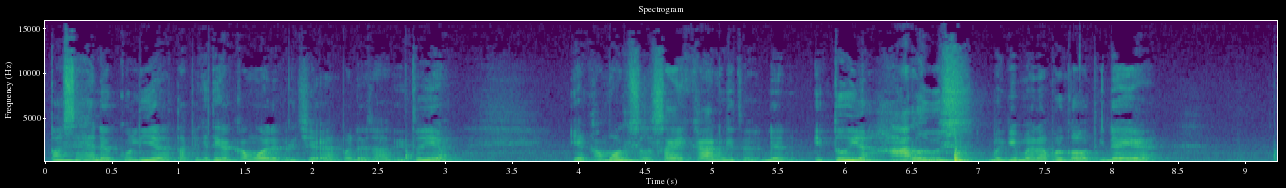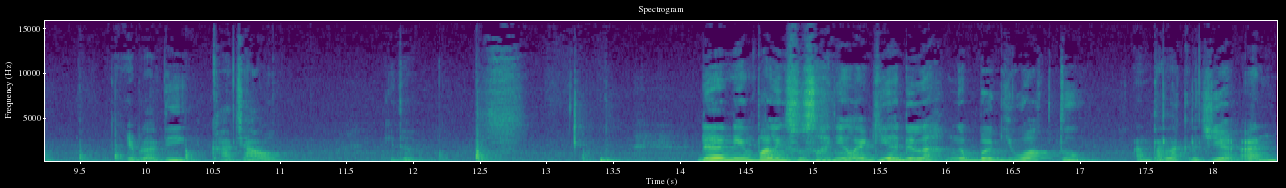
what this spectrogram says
pas saya ada kuliah. Tapi ketika kamu ada kerjaan pada saat itu ya ya kamu harus selesaikan gitu. Dan itu ya harus bagaimanapun kalau tidak ya ya berarti kacau gitu. Dan yang paling susahnya lagi adalah ngebagi waktu antara kerjaan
